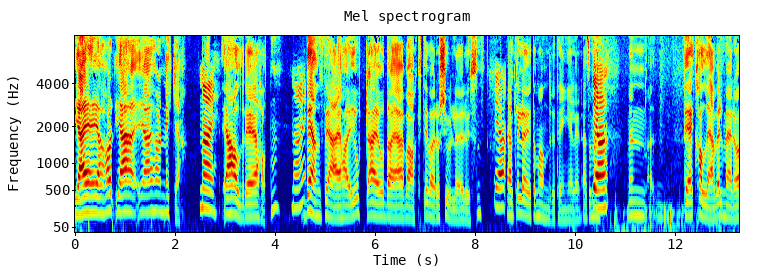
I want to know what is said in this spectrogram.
Jeg, jeg, har, jeg, jeg har den ikke. Nei. Jeg har aldri hatt den. Nei. Det eneste jeg har gjort, er jo da jeg var aktiv, var å skjule rusen. Ja. Jeg har ikke løyet om andre ting, eller altså, men, Ja. men det kaller jeg vel mer å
